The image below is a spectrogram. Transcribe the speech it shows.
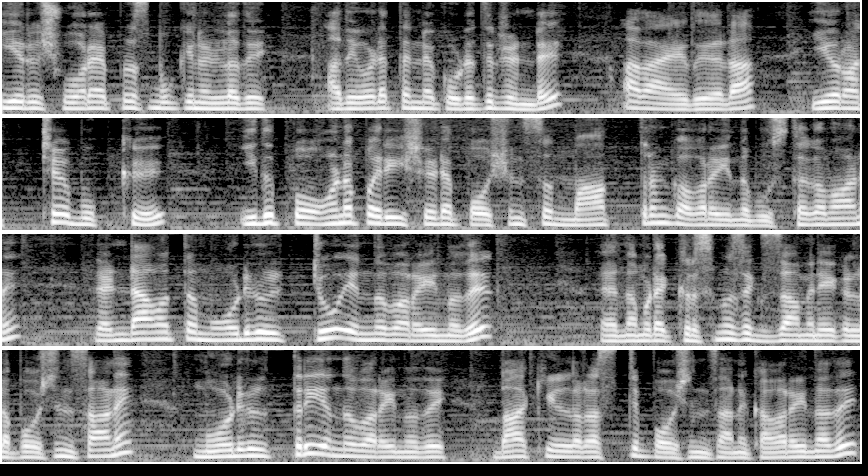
ഈ ഒരു ഷുവർ പ്ലസ് ബുക്കിനുള്ളത് അതിവിടെ തന്നെ കൊടുത്തിട്ടുണ്ട്. അതായത് എടാ ഈ ഒരൊറ്റ ബുക്ക് ഇത് പോണ പരീക്ഷയുടെ പോർഷൻസ് മാത്രം കവർ ചെയ്യുന്ന പുസ്തകമാണ്. രണ്ടാമത്തെ മോഡ്യൂൾ ടു എന്ന് പറയുന്നത് നമ്മുടെ ക്രിസ്മസ് എക്സാമിലേക്കുള്ള പോർഷൻസ് ആണ്. മോഡ്യൂൾ ത്രീ എന്ന് പറയുന്നത് ബാക്കിയുള്ള റെസ്റ്റ് പോർഷൻസ് ആണ് കവർ ചെയ്യുന്നത്.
